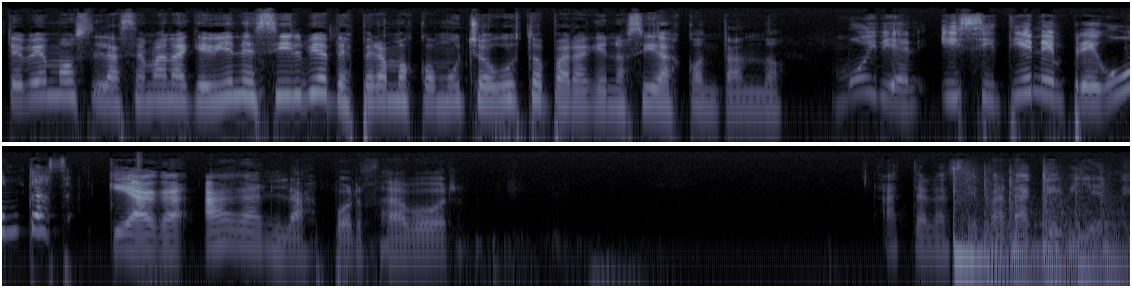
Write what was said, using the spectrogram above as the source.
te vemos la semana que viene, Silvia. Te esperamos con mucho gusto para que nos sigas contando. Muy bien. Y si tienen preguntas, que haga, háganlas, por favor. Hasta la semana que viene.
